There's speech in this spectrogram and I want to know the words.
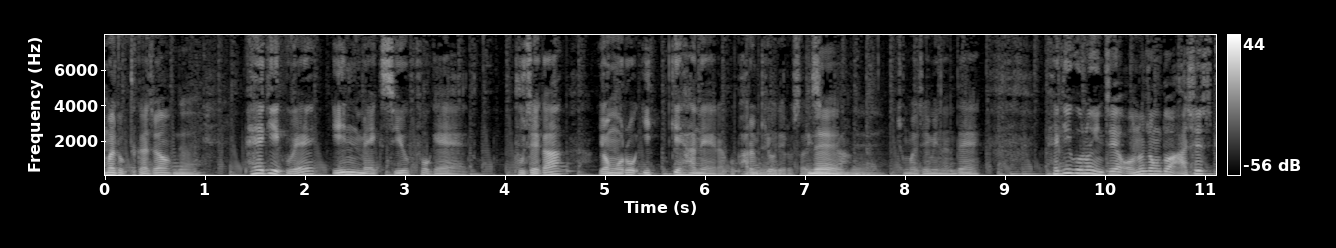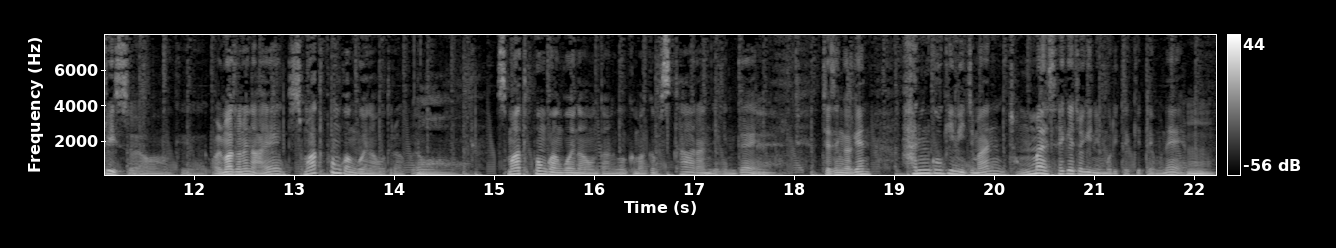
정말 독특하죠. 네. 패기구의 It Makes You Forget 부제가 영어로 잊게 하네라고 발음 기호대로 써 있습니다. 네, 네. 정말 재밌는데 패기구는 이제 어느 정도 아실 수도 있어요. 그 얼마 전에는 아예 스마트폰 광고에 나오더라고요. 어, 스마트폰 광고에 나온다는 건 그만큼 스타라는 얘기인데 네. 제 생각엔 한국인이지만 정말 세계적인 인물이 됐기 때문에 음.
